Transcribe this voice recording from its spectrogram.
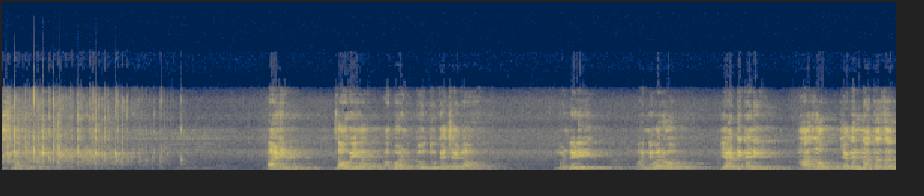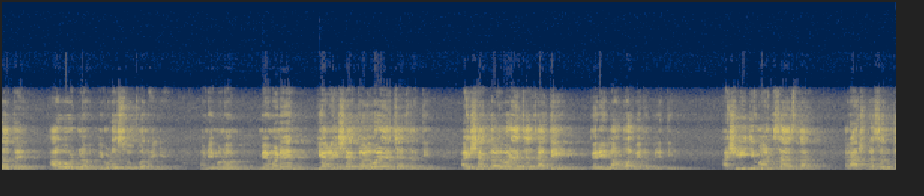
स्वागत करतो. आणि जाऊया आपण कौतुकाच्या गावात. मंडळी मान्यवर हो. या ठिकाणी हा जो जगन्नाथाचा रथ आहे हा ओढणं एवढं सोपं नाही आहे आणि म्हणून मी म्हणेन की ऐशा कळवळ्याच्या जाती ऐशा कळवळ्याच्या जाती करी लाभाविन प्रीती. अशी जी माणसं असतात राष्ट्रसंत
